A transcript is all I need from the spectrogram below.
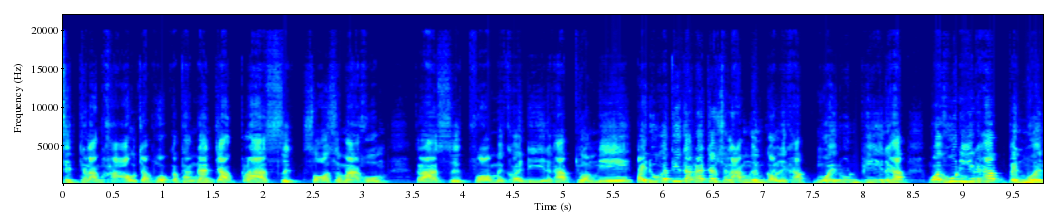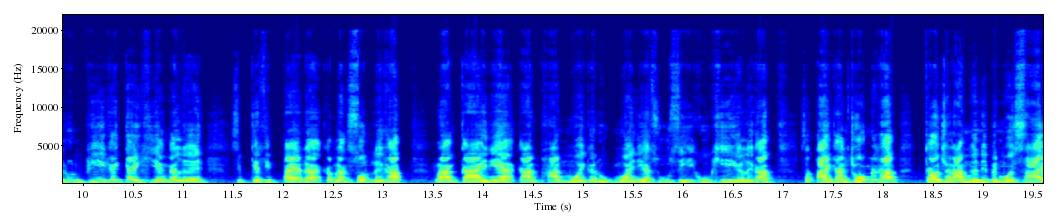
สิทธิ์ฉลามขาวจะพบกับทางด้านเจ้ากล้าศึกสอสมาคมกล้าศึกฟอร์มไม่ค่อยดีนะครับ ช่วงนี้ไปดูกันที่ทางด้านเจ้าฉลามเงินก่อนเลยครับมวยรุ่นพี่นะครับมวยคู่นี้นะครับเป็นมวยรุ่นพี่ใกล้ๆเคียงกันเลย 17-18อะกำลังสดเลยครับร่างกายเนี่ยการผ่านมวยกระดูกมวยเนี่ยสูสีคู่ขี้กันเลยครับสไตล์การชกนะครับเจ้าฉลามเงินนี่เป็นมวยซ้าย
